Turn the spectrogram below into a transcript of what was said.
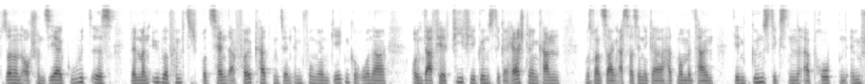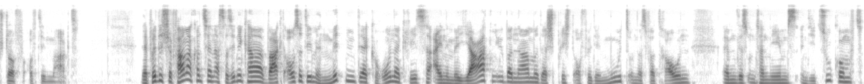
sondern auch schon sehr gut ist, wenn man über 50 Prozent Erfolg hat mit seinen Impfungen gegen Corona und dafür viel, viel günstiger herstellen kann, muss man sagen, AstraZeneca hat momentan den günstigsten erprobten Impfstoff auf dem Markt. Der britische Pharmakonzern AstraZeneca wagt außerdem inmitten der Corona-Krise eine Milliardenübernahme. Das spricht auch für den Mut und das Vertrauen ähm, des Unternehmens in die Zukunft.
